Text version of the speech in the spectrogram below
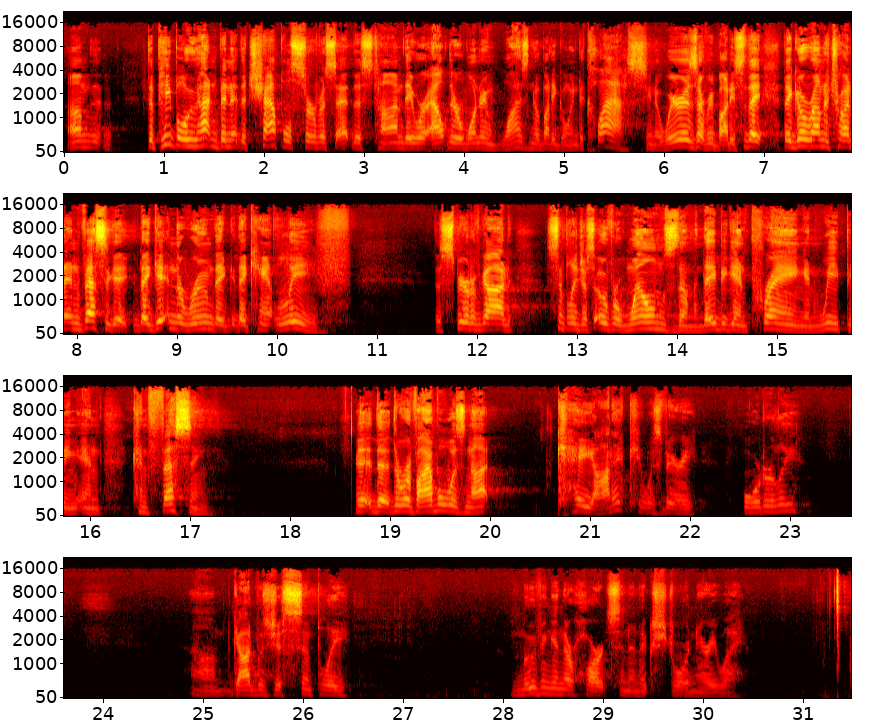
Um, the people who hadn't been at the chapel service at this time, they were out there wondering, why is nobody going to class? You know, where is everybody? So they, they go around to try to investigate. They get in the room, they, they can't leave. The Spirit of God simply just overwhelms them, and they begin praying and weeping and confessing. The, the, revival was not chaotic, it was very orderly. Um, God was just simply moving in their hearts in an extraordinary way.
